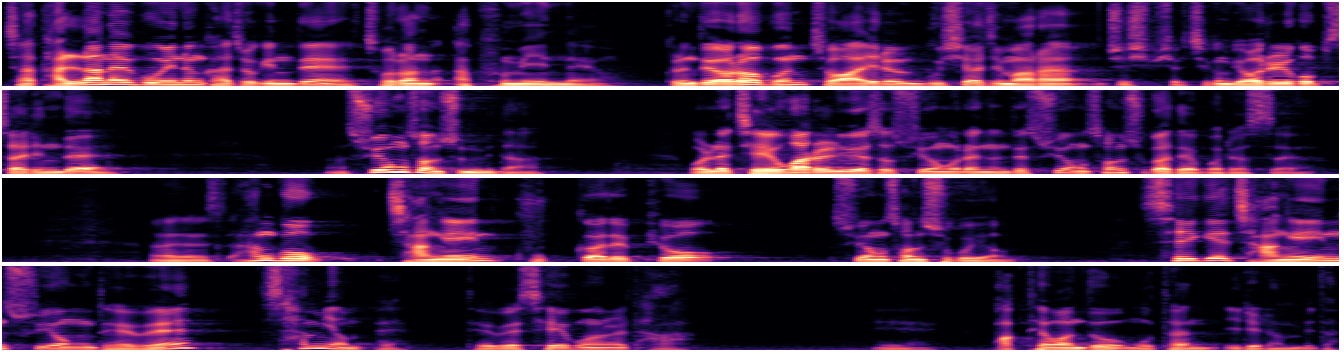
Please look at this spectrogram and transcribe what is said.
자, 단란해 보이는 가족인데 저런 아픔이 있네요. 그런데 여러분, 저 아이를 무시하지 말아 주십시오. 지금 17살인데 수영 선수입니다. 원래 재활을 위해서 수영을 했는데 수영 선수가 돼 버렸어요. 한국 장애인 국가대표 수영 선수고요. 세계 장애인 수영 대회 3연패, 대회 3번을 다 예, 박태환도 못한 일이랍니다.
